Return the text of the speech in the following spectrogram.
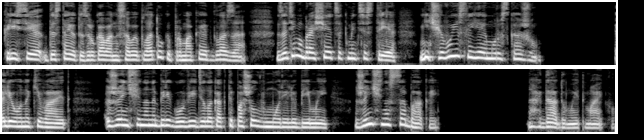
Криси достает из рукава носовой платок и промокает глаза. Затем обращается к медсестре. «Ничего, если я ему расскажу?» Леона кивает. «Женщина на берегу видела, как ты пошел в море, любимый. Женщина с собакой». «Ах да», — думает Майкл.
